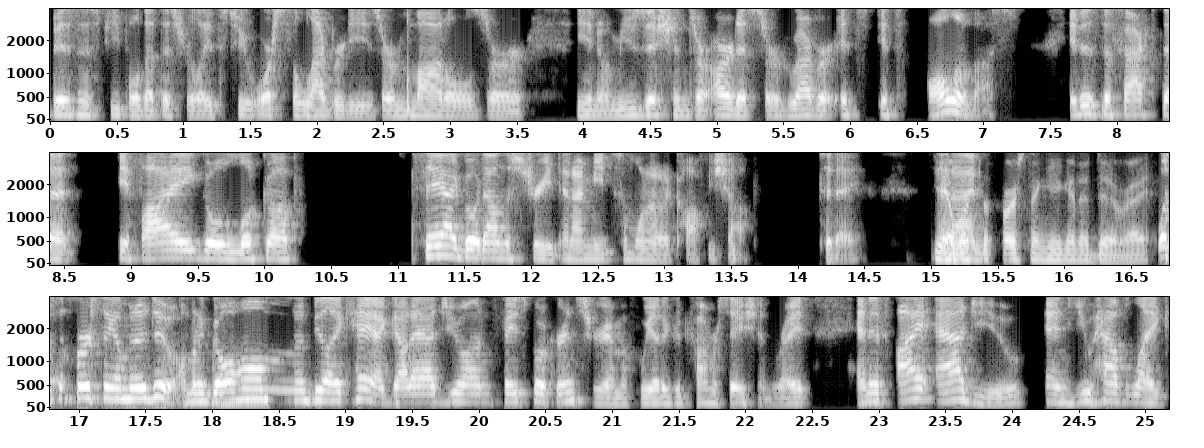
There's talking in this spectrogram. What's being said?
business people that this relates to or celebrities or models or you know musicians or artists or whoever it's it's all of us it is the fact that if i go look up say i go down the street and i meet someone at a coffee shop today yeah, what's I'm, the first thing you're gonna do, right? What's the first thing I'm gonna do? I'm gonna go home and be like, hey, I gotta add you on Facebook or Instagram if we had a good conversation, right? And if I add you and you have like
